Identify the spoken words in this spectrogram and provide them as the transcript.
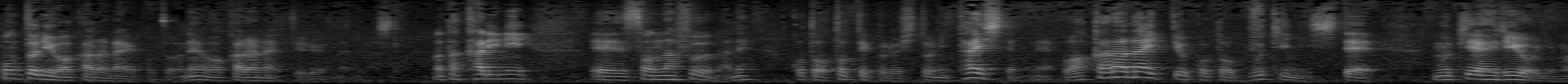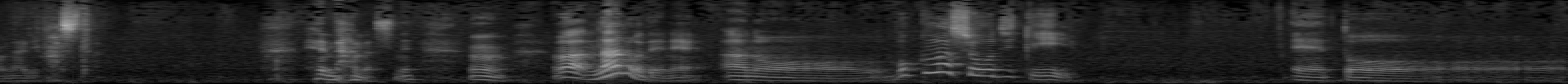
本当に分からないことをね分からないって言えるようになりました。また仮に、えー、そんな風なねことを取ってくる人に対してもね分からないっていうことを武器にして向き合えるようにもなりました。変な話ね。うん。まあなのでねあのー、僕は正直えっ、ー、と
